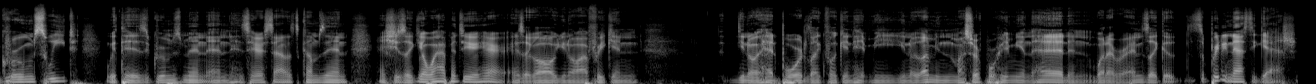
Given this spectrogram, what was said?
groom suite with his groomsmen and his hairstylist comes in and she's like, "Yo, what happened to your hair?" And he's like, "Oh, you know, I freaking you know, headboard like fucking hit me, you know, I mean, my surfboard hit me in the head and whatever. And it's like a, it's a pretty nasty gash,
